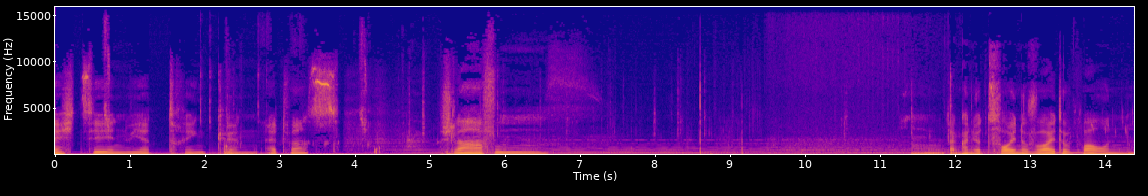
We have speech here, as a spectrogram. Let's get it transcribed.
16, wir trinken etwas. Schlafen. Hm, dann können wir Zäune weiterbauen. Ähm.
